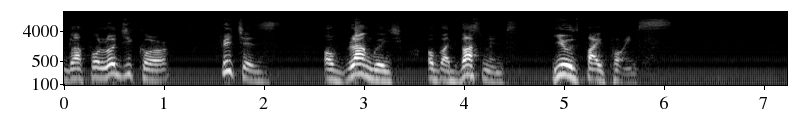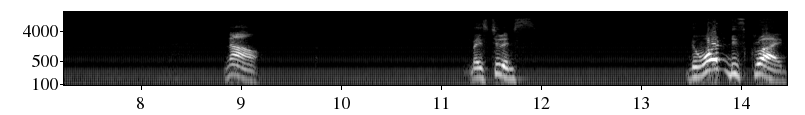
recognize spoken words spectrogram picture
graphological features of language of advancement. Use five points. Now, my students, the word describe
